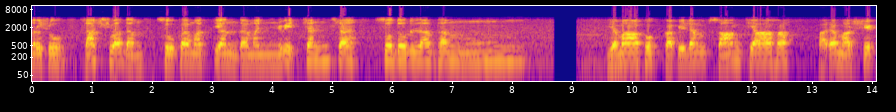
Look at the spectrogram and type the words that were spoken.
नृषु शाश्वतं सुखमत्यन्तमन्विच्छन् स सुदुर्लभम् यमाहुः कपिलं साङ्ख्याः परमर्षिप्रजापतिं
